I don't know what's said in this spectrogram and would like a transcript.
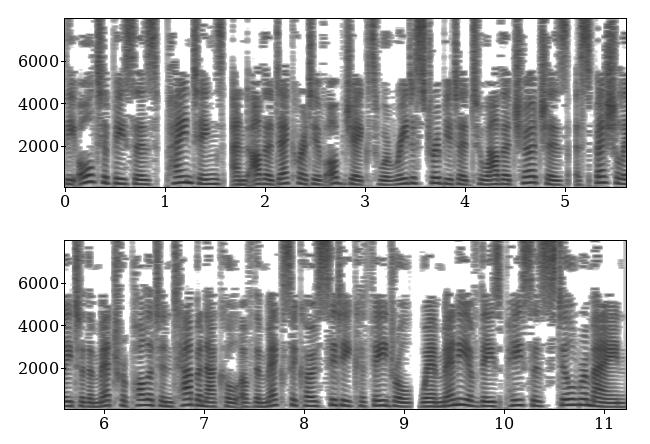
The altarpieces, paintings, and other decorative objects were redistributed to other churches, especially to the Metropolitan Tabernacle of the Mexico City Cathedral, where many of these pieces still remain.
